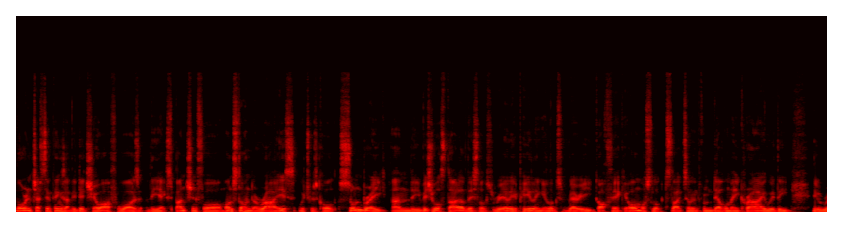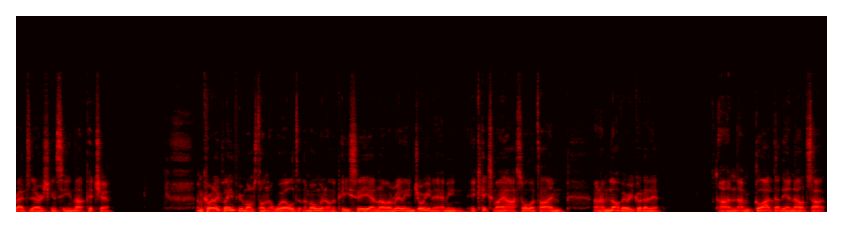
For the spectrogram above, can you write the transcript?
more interesting things that they did show off was the expansion for Monster Hunter Rise, which was called Sunbreak. And the visual style of this looks really appealing. It looks very gothic. It almost looks like something from Devil May Cry with the, the reds there, as you can see in that picture. I'm currently playing through Monster Hunter World at the moment on the PC, and I'm really enjoying it. I mean, it kicks my ass all the time, and I'm not very good at it. And I'm glad that they announced that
